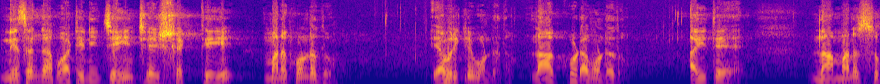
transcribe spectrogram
నిజంగా వాటిని జయించే శక్తి మనకుండదు. ఎవరికీ ఉండదు. నాకు కూడా ఉండదు. అయితే నా మనస్సు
